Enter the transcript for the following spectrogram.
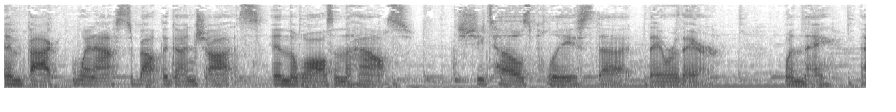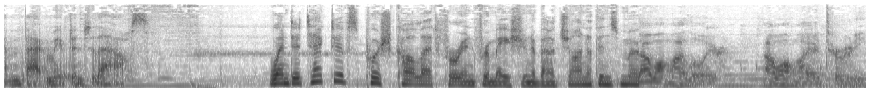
In fact, when asked about the gunshots in the walls in the house, she tells police that they were there when they, in fact, moved into the house. When detectives push Colette for information about Jonathan's murder, I want my lawyer. I want my attorney.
